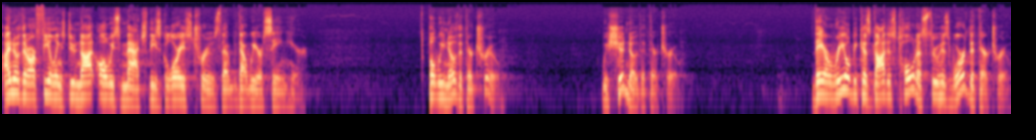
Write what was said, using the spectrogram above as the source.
I know that our feelings do not always match these glorious truths that, that we are seeing here. But we know that they're true. We should know that they're true. They are real because God has told us through His Word that they're true.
